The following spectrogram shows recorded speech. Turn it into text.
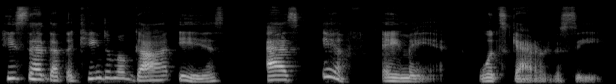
He said that the kingdom of God is as if a man would scatter the seed.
